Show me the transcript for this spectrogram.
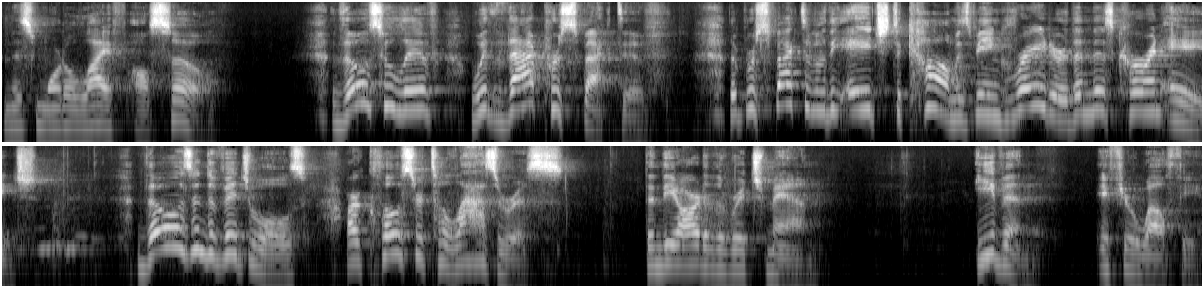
in this mortal life also. Those who live with that perspective, the perspective of the age to come as being greater than this current age, those individuals are closer to Lazarus than they are to the rich man, even if you're wealthy.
